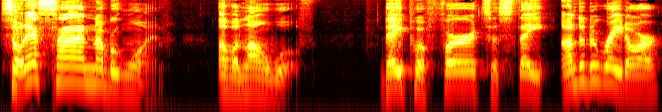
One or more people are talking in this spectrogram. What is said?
So that's sign number one of a lone wolf. They prefer to stay under the radar,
